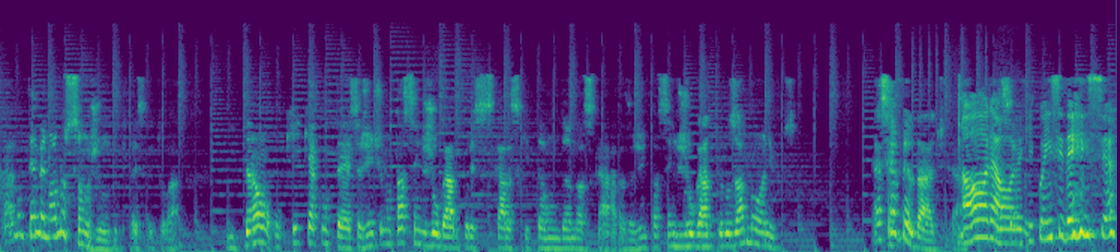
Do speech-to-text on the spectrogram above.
O cara não tem a menor noção, Ju, do que está escrito lá. Então, o que, que acontece? A gente não está sendo julgado por esses caras que estão dando as caras, a gente está sendo julgado pelos anônimos. Essa é a verdade, cara. Ora, Essa ora, é... que coincidência.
